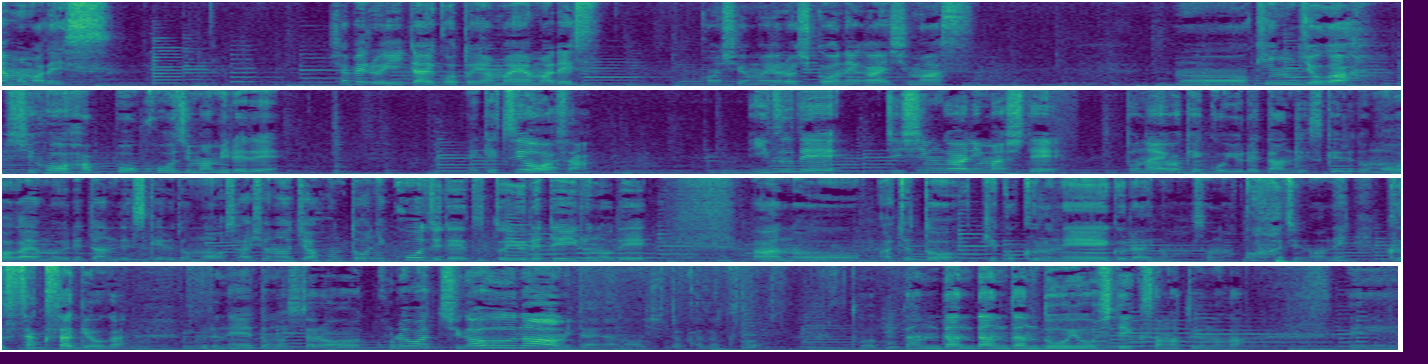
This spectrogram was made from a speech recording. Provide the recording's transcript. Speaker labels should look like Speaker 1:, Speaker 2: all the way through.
Speaker 1: 山間です。喋る言いたいこと山々です。今週もよろしくお願いします。もう近所が四方八方麹まみれで月曜朝伊豆で地震がありまして都内は結構揺れたんですけれども我が家も揺れたんですけれども最初のうちは本当に工事でずっと揺れているのであのあちょっと結構来るねぐらいのその工事のね掘削作業が来るねと思ってたらこれは違うなみたいなのをちょっと家族ととだんだんだんだん動揺していく様というのが、え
